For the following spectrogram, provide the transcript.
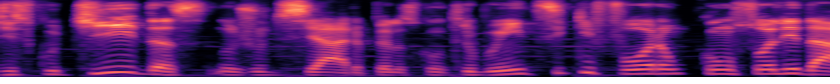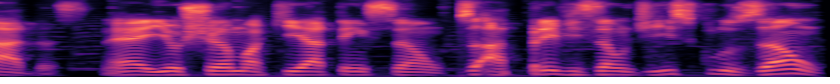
discutidas no judiciário pelos contribuintes e que foram consolidadas. Né? E eu chamo aqui a atenção a previsão de exclusão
